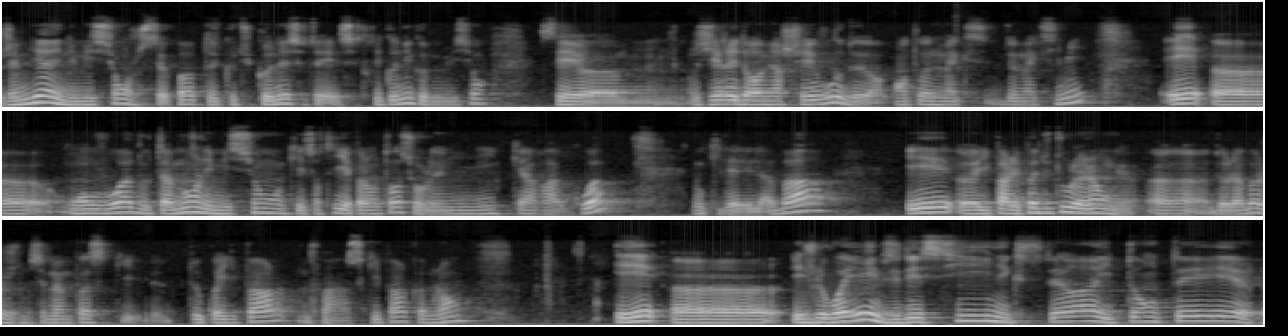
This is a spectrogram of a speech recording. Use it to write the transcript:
J'aime bien une émission, je sais pas, peut-être que tu connais, c'est très connu comme émission. C'est euh, J'irai dormir chez vous de Antoine de Maximi. Et euh, on voit notamment l'émission qui est sortie il y a pas longtemps sur le Nicaragua. Donc il allait là-bas et il parlait pas du tout la langue de là-bas. Je ne sais même pas de quoi il parle, enfin ce qu'il parle comme langue. Et, euh, et, je le voyais, il faisait des signes, etc. Il tentait,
